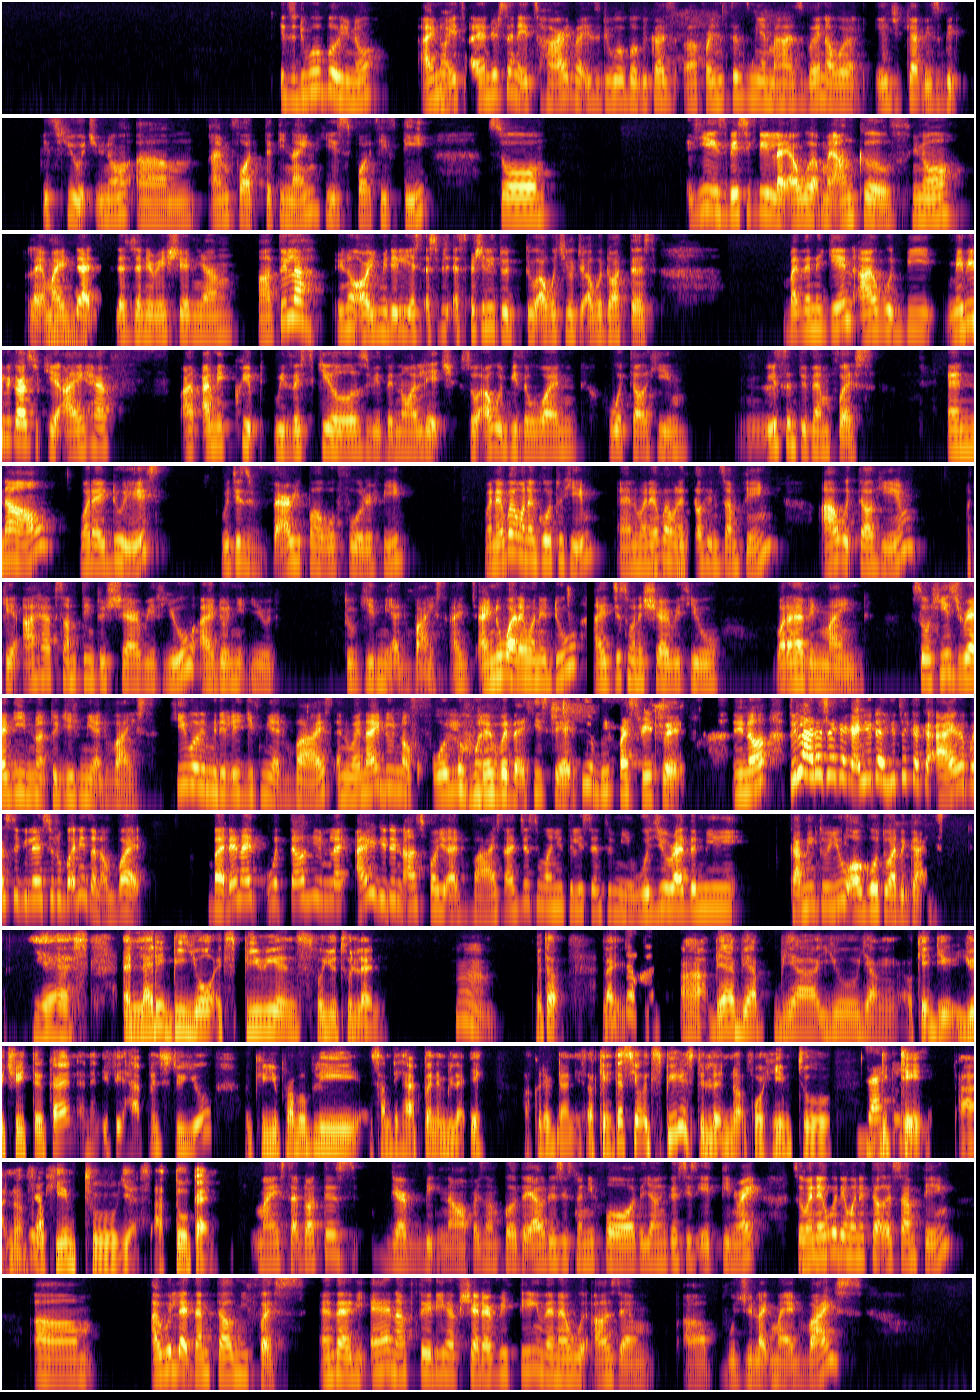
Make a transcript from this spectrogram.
It's doable, you know. I know it's. I understand it's hard, but it's doable because, uh, for instance, me and my husband, our age gap is a bit, it's huge. You know, um, I'm for thirty nine, he's for fifty, so he is basically like our my uncles. You know, like my Mm-mm. dad, the generation yang, ah, itulah, you know, or immediately, especially to to our children, our daughters. But then again, I would be maybe because okay, I have I, I'm equipped with the skills, with the knowledge. So I would be the one who would tell him, listen to them first. And now what I do is, which is very powerful, Rafi, whenever I want to go to him and whenever I want to tell him something, I would tell him, okay, I have something to share with you. I don't need you to give me advice. I, I know what I want to do. I just want to share with you what I have in mind. So he's ready not to give me advice. He will immediately give me advice. And when I do not follow whatever that he said, he'll be frustrated. You know, itulah dah cakap kat you dah. You cakap kat I, lepas tu bila I suruh buat ni, tak nak buat. But then I would tell him like, I didn't ask for your advice. I just want you to listen to me. Would you rather me coming to you or go to other guys? Yes. And let it be your experience for you to learn. Hmm. Betul? Like Betul. ah biar biar biar you yang okay you, you ceritakan and then if it happens to you okay you probably something happen and be like eh I could have done this. Okay, that's your experience to learn, not for him to Exactly. dictate. Ah, not Yeah. for him to yes, aturkan. my stepdaughters they're big now for example the eldest is 24 the youngest is 18 right so Mhm. whenever they want to tell us something um i will let them tell me first and then at the end after they have shared everything then i would ask them uh, would you like my advice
